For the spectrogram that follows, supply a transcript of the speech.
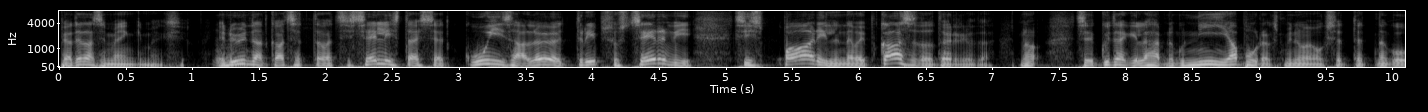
pead edasi mängima, eks ju. Ja nüüd nad katsetavad siis sellist asja, et kui sa lööd tripsust servi, siis paariline võib ka seda tõrjuda. no see kuidagi läheb nagu nii jaburaks minu jaoks, et, et nagu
